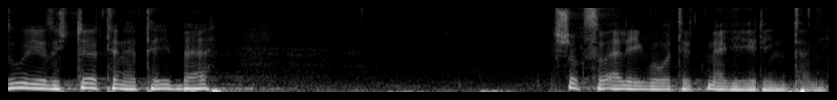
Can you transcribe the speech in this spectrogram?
Az Úr Jézus történeteiben sokszor elég volt őt megérinteni.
